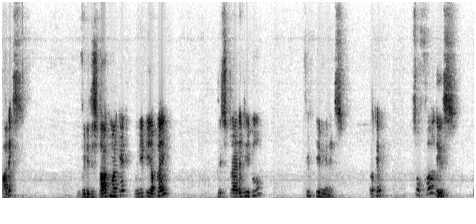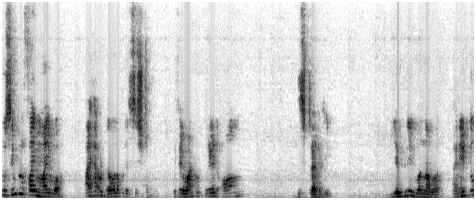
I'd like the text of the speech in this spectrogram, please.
forex. If it is the stock market we need to apply this strategy to 15 minutes. Okay? So for this to simplify my work i have developed a system. If i want to trade on this strategy every one hour i need to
